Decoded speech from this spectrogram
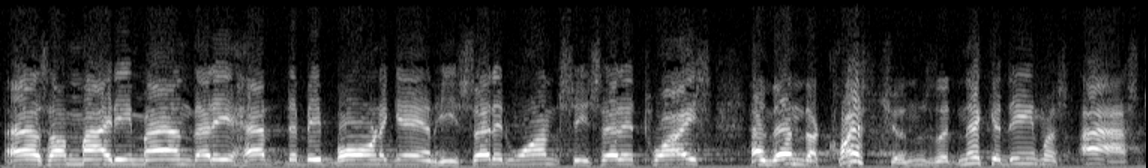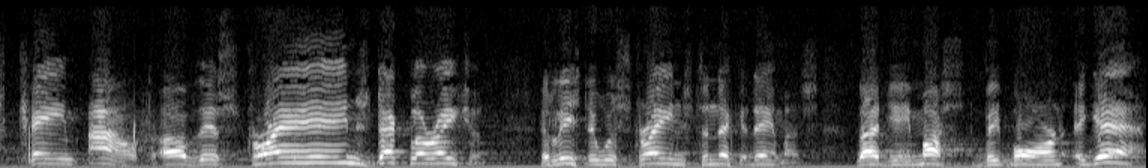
as a mighty man that he had to be born again. He said it once, he said it twice, and then the questions that Nicodemus asked came out of this strange declaration. At least it was strange to Nicodemus that ye must be born again.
